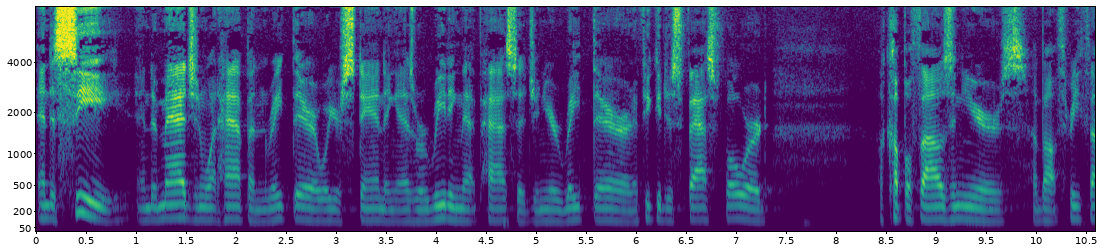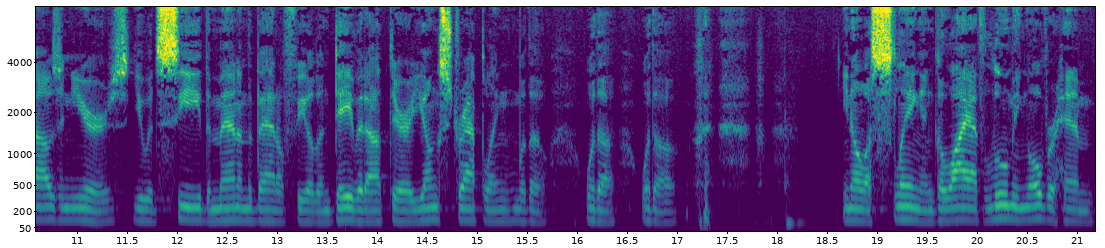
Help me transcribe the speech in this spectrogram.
and to see and imagine what happened right there where you're standing as we're reading that passage and you're right there. And if you could just fast forward a couple thousand years, about 3,000 years, you would see the men on the battlefield and David out there, a young strapling with a, with a, with a, you know, a sling and Goliath looming over him,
